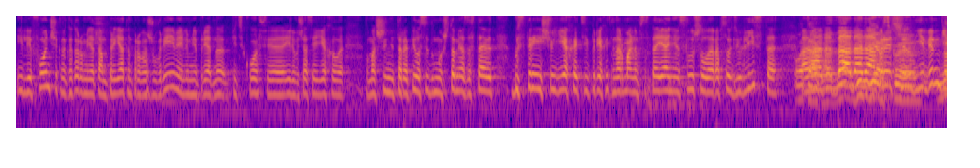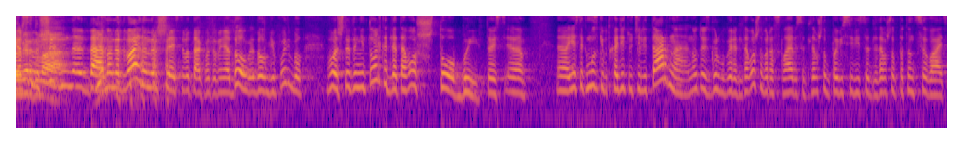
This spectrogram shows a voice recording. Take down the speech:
или фончик, на котором я там приятно провожу время, или мне приятно пить кофе, или вот сейчас я ехала в машине, торопилась и думаю, что меня заставит быстрее еще ехать и приехать в нормальном состоянии, слушала рапсодию Листа. Вот Она- так вот, да, да, да, да, венгерскую, е- венгерскую, номер два. да, номер два и номер шесть, вот так вот у меня долгий, долгий путь был. Вот, что это не только для того, чтобы, то есть э, если к музыке подходить утилитарно, ну, то есть, грубо говоря, для того, чтобы расслабиться, для того, чтобы повеселиться, для того, чтобы потанцевать,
